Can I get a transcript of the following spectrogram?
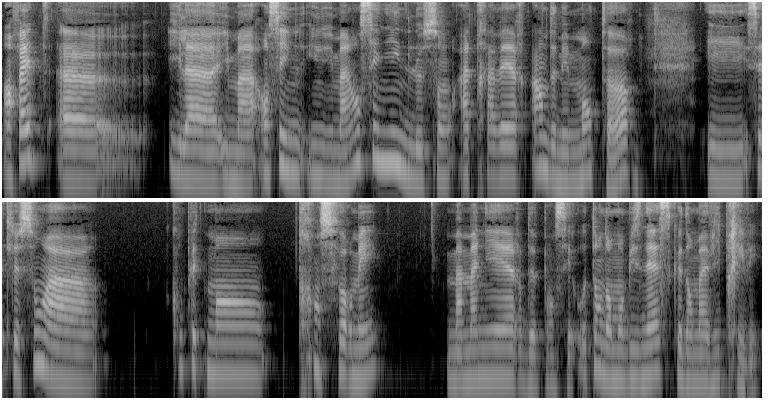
En fait, euh, il m'a enseigné une leçon à travers un de mes mentors. Et cette leçon a complètement transformé ma manière de penser, autant dans mon business que dans ma vie privée.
